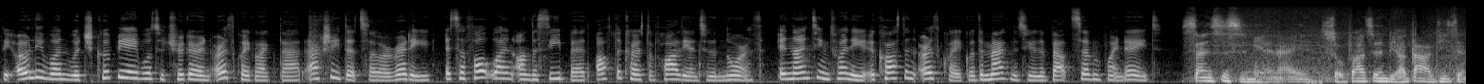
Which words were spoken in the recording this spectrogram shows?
The only one which could be able to trigger an earthquake like that actually did so already. It's a fault line on the seabed off the coast of Hualien to the north. In 1920, it caused an earthquake with a magnitude of about 7.8. 三四十年来所发生比较大的地震，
